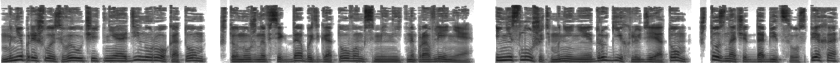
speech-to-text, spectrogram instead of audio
мне пришлось выучить не один урок о том, что нужно всегда быть готовым сменить направление и не слушать мнение других людей о том, что значит добиться успеха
